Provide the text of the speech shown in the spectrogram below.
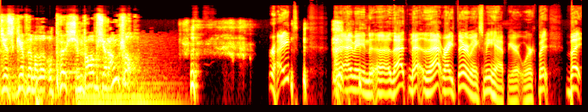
Just give them a little push and bob's your uncle right? I, I, mean, uh, that that right there makes me happier at work. But but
